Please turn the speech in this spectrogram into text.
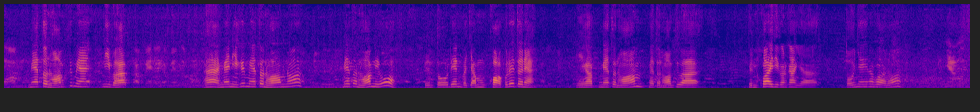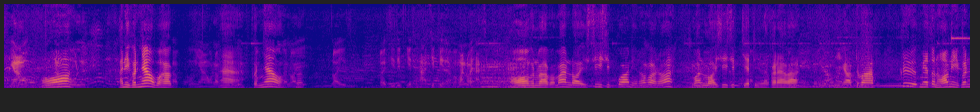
หอมแม่ต้นหอมคือแม่นี่บ่ครับครับแม่นี่ครับแม่ตัวหอมอ่าแม่นี่คือแม่ต้นหอมเนาะแม่ต้นหอมนี่โอ้เป็นตัวเด่นประจำคอกกูเลยตัวเนี่ย นี่ครับแม่ต้นหอมแม่ต้นหอมที่ว่าเป็นควายที่ค่อนข้างจะโตใหญ่นะพ่อเนาะ ยาวยาวอ๋อตัวลึกอันนี้เพิ่นเหย้าบ่ครับ ตัวยาวลำอ่าตัวลึกเพิ่นยาว ร้อยร้อยร้อยสี่สิบเจ็ดห้าสิบนี่แหละประมาณร้อยห้าสิบอ๋อเพิ่นว่าประมาณ140กว่านี่เนาะพ่อเนาะประมาณ147นี่แหละพะนาว่านี่ครับแต่ว่าคือแม่ต้นหอมนี่เพิ่น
